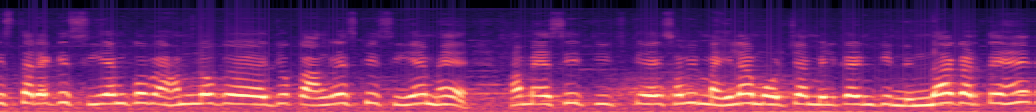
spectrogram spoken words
इस तरह के सीएम को हम लोग जो कांग्रेस के सीएम हैं, हम ऐसी चीज़ के सभी महिला मोर्चा मिलकर इनकी निंदा करते हैं।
